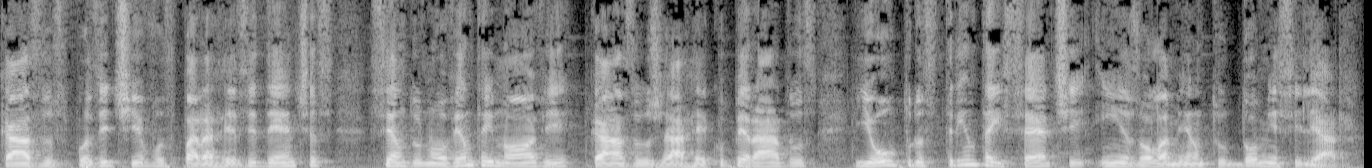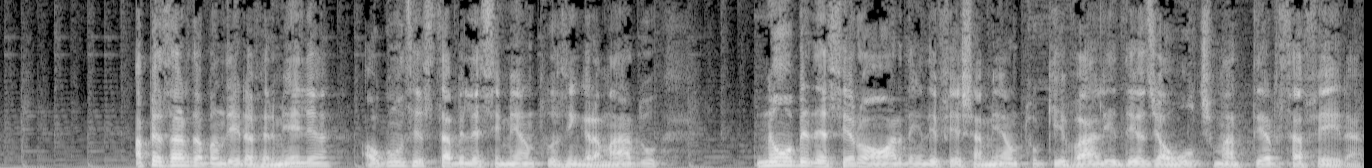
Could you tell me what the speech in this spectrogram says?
casos positivos para residentes, sendo 99 casos já recuperados e outros 37 em isolamento domiciliar. Apesar da bandeira vermelha, alguns estabelecimentos em Gramado não obedeceram à ordem de fechamento que vale desde a última terça-feira.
